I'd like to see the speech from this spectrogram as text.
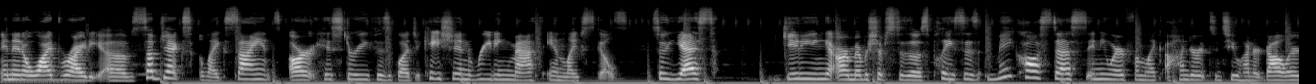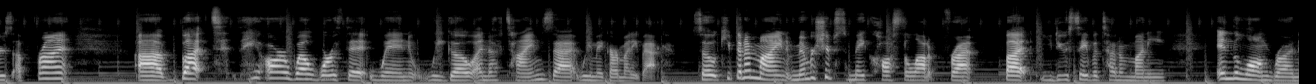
and in a wide variety of subjects like science, art, history, physical education, reading, math, and life skills. So yes, getting our memberships to those places may cost us anywhere from like a 100 to $200 up front. Uh, but they are well worth it when we go enough times that we make our money back. So keep that in mind. Memberships may cost a lot up front, but you do save a ton of money in the long run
